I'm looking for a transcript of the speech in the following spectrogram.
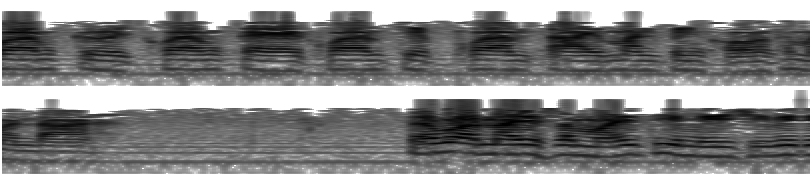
ความเกิดความแก่ความเจ็บความตายมันเป็นของธรรมดา แต่ว่าในสมัยที่มีชีวิต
